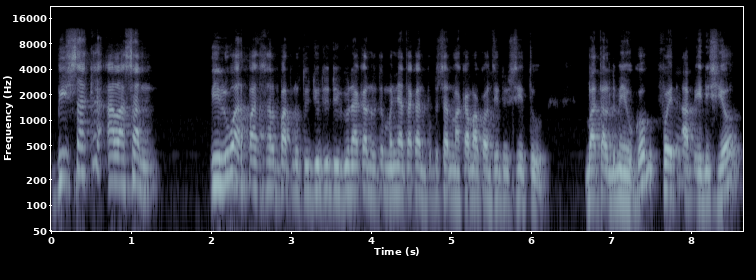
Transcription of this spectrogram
bisakah alasan di luar pasal 47 itu digunakan untuk menyatakan putusan Mahkamah Konstitusi itu batal demi hukum, void ab initio,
